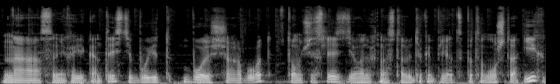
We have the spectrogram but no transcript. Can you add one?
на Sonic Arcade контесте будет больше работ, в том числе сделанных на основе декомпиляции, потому что их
